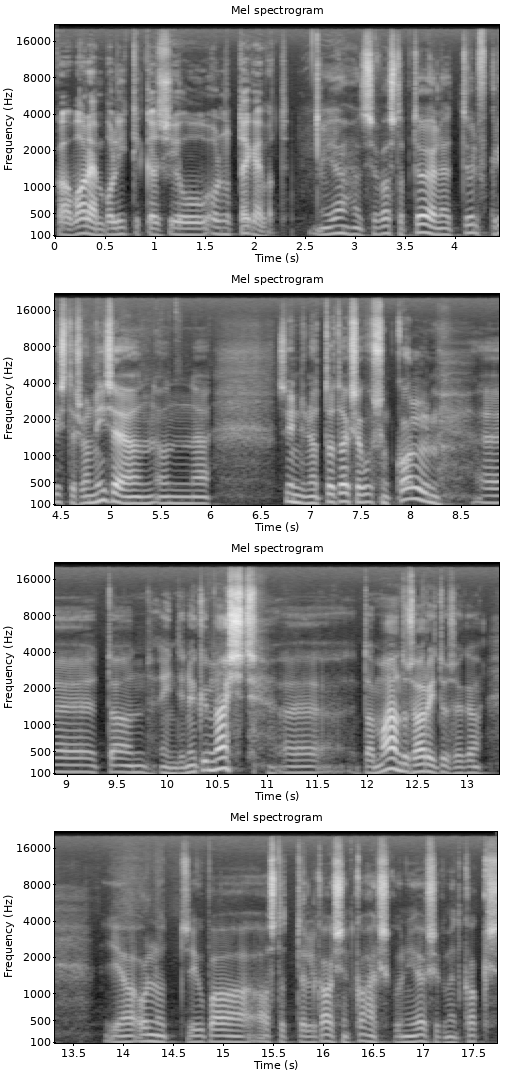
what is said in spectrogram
ka varem poliitikas ju olnud tegevad. jah, et see vastab tõele, et Ulf Kristersson ise on, on sündinud tuhat üheksasada kuuskümmend kolm, äh, ta on endine gümnast, äh, ta on majandusharidusega ja olnud juba aastatel kaheksakümmend kaheksa kuni üheksakümmend kaks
